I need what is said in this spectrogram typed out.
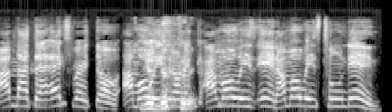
I'm not the expert though. I'm always in on the. I'm always in. I'm always tuned in.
